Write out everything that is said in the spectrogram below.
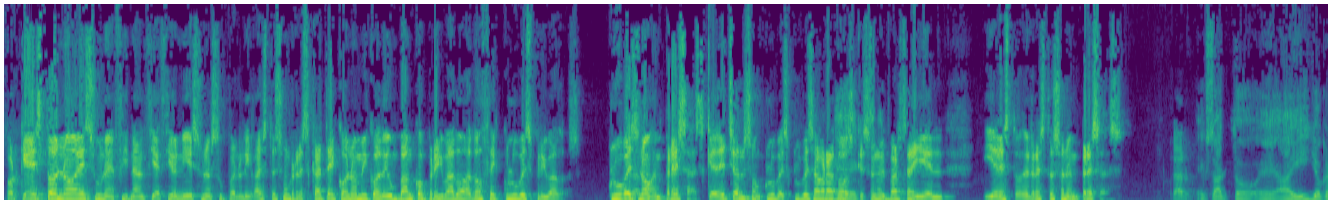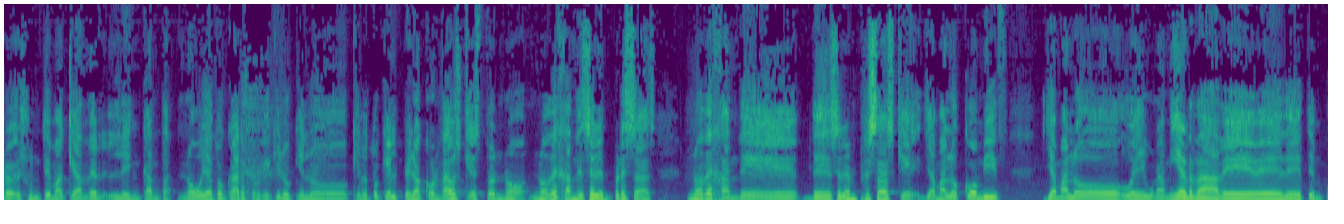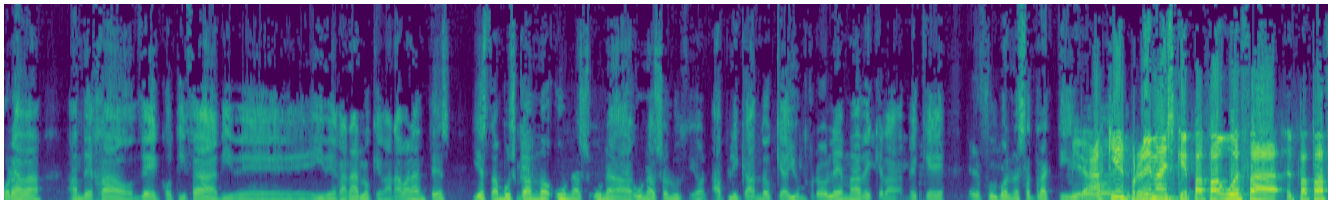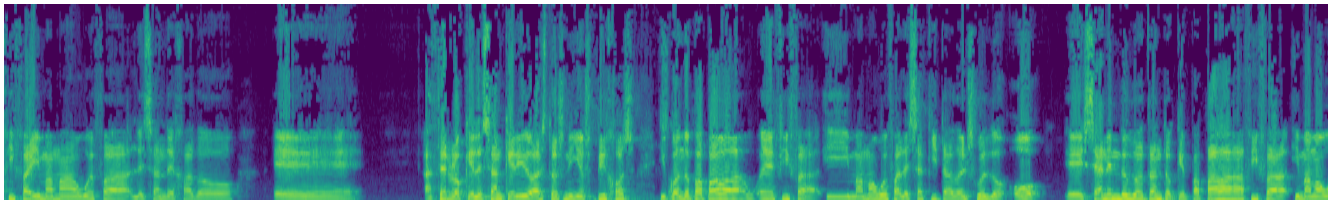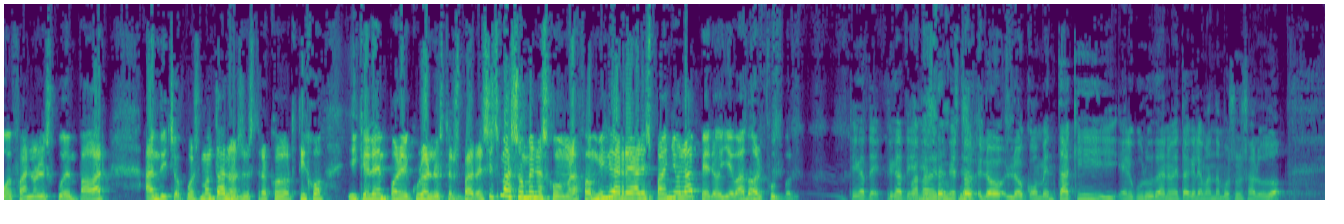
Porque esto no es una financiación ni es una superliga. Esto es un rescate económico de un banco privado a 12 clubes privados. Clubes no, empresas. Que de hecho no son clubes. Clubes habrá dos, que son el. Barça y el, y el esto. El resto son empresas. Claro. Exacto, eh, ahí yo creo que es un tema que a Ander le encanta, no voy a tocar porque quiero que lo, que lo toque él, pero acordaos que esto no, no dejan de ser empresas, no dejan de, de ser empresas que llámalo COVID, llámalo eh, una mierda de, de temporada, han dejado de cotizar y de, y de ganar lo que ganaban antes y están buscando una, una, una solución, aplicando que hay un problema de que, la, de que el fútbol no es atractivo. Mira, Aquí el problema es que papá UEFA, papá FIFA y mamá UEFA les han dejado eh, hacer lo que les han querido a estos niños pijos y cuando papá eh, FIFA y mamá UEFA les ha quitado el sueldo o eh, se han endeudado tanto que papá FIFA y mamá UEFA no les pueden pagar, han dicho, pues montanos nuestro cortijo y que le den por el culo a nuestros padres. Es más o menos como la familia real española, pero llevado al fútbol. Fíjate, fíjate, esto lo, lo comenta aquí el gurú de Anoeta, que le mandamos un saludo.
